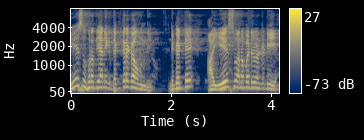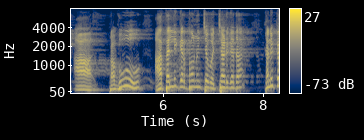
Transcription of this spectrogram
యేసు హృదయానికి దగ్గరగా ఉంది. ఎందుకంటే ఆ యేసు అనబడినటువంటి ఆ ప్రభువు ఆ తల్లి గర్భం నుంచే వచ్చాడు కదా. కనుక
